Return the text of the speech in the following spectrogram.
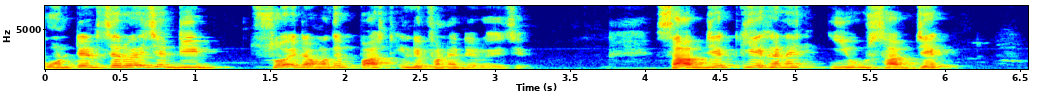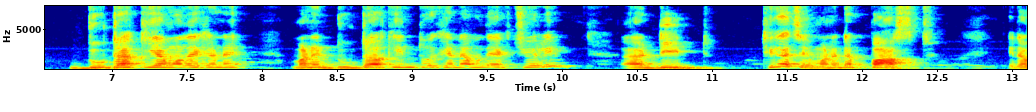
কোন টেন্সে রয়েছে ডিড সো এটা আমাদের পাস্ট ইনডিফাইনাইটে রয়েছে। সাবজেক্ট কি এখানে? ইউ সাবজেক্ট দুটা কি আমাদের এখানে? মানে দুটা কিন্তু এখানে আমাদের অ্যাকচুয়ালি ডিড ঠিক আছে? মানে এটা পাস্ট এটা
